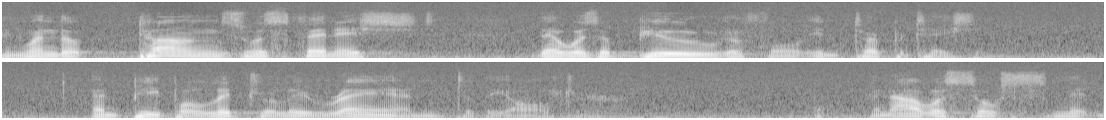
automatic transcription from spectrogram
And when the tongues was finished, there was a beautiful interpretation. And people literally ran to the altar. And I was so smitten.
